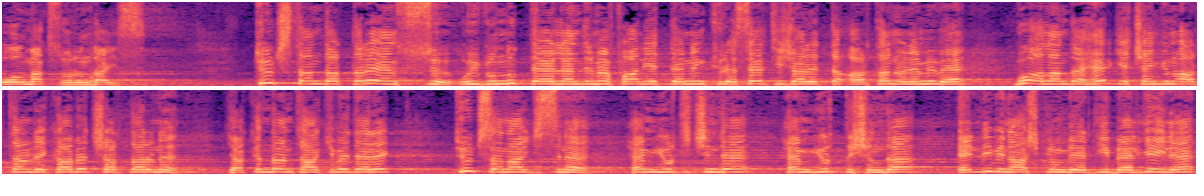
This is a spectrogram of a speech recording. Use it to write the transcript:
olmak zorundayız. Türk Standartları Enstitüsü uygunluk değerlendirme faaliyetlerinin küresel ticarette artan önemi ve bu alanda her geçen gün artan rekabet şartlarını yakından takip ederek Türk sanayicisine hem yurt içinde hem yurt dışında 50 bin aşkın verdiği belge ile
